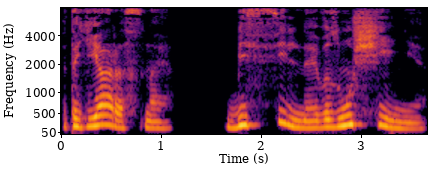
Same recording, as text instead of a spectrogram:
это яростное, бессильное возмущение.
